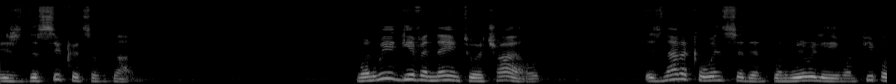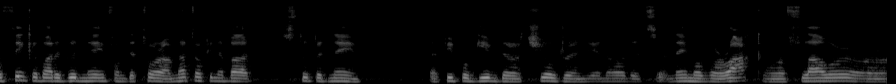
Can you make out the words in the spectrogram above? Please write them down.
is the secrets of God. When we give a name to a child, it's not a coincidence when we really, when people think about a good name from the Torah. I'm not talking about stupid name. that people give their children, you know, that's a name of a rock or a flower or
